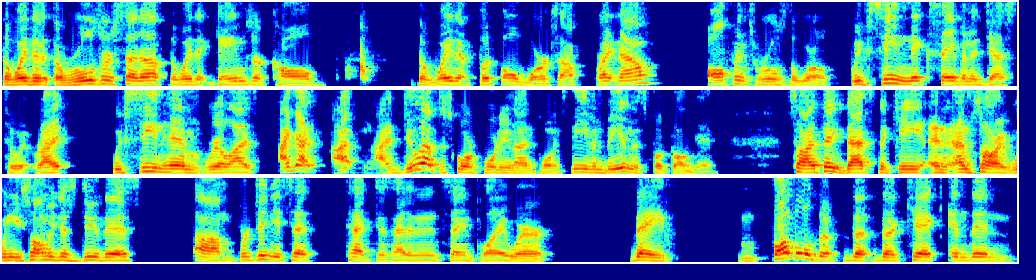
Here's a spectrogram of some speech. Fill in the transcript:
the way that the rules are set up, the way that games are called, the way that football works up right now, offense rules the world. We've seen Nick Saban adjust to it, right? We've seen him realize I got I, I do have to score 49 points to even be in this football game. So I think that's the key. And I'm sorry, when you saw me just do this, um, Virginia Tech, just had an insane play where they fumbled the, the the kick and then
